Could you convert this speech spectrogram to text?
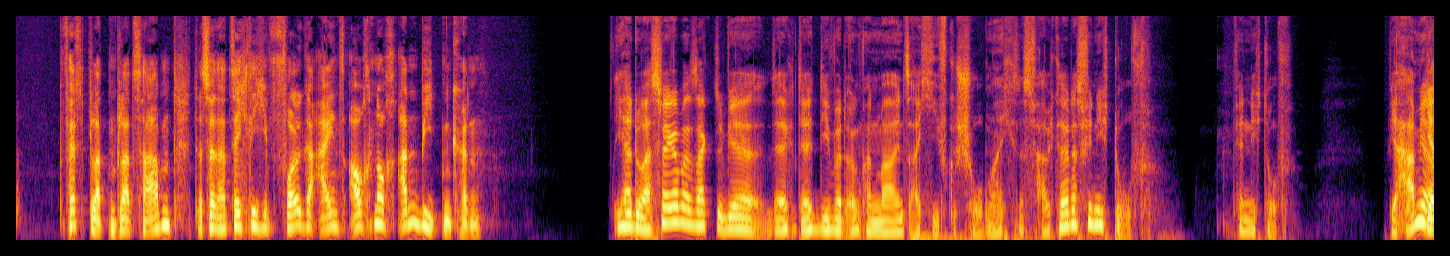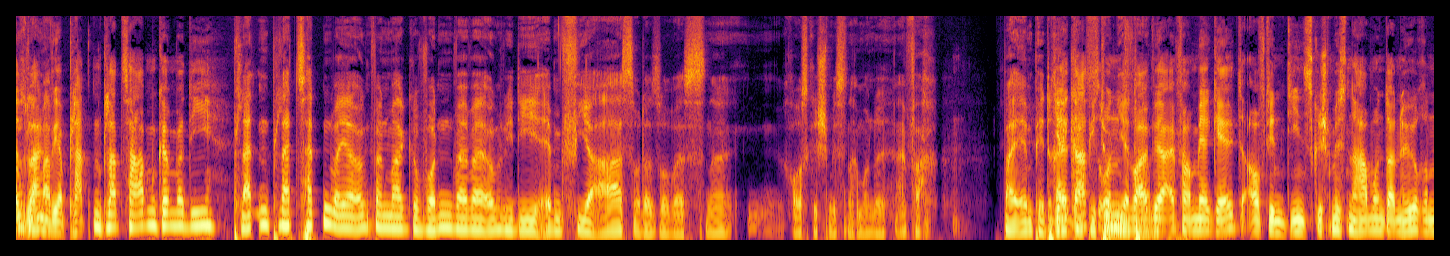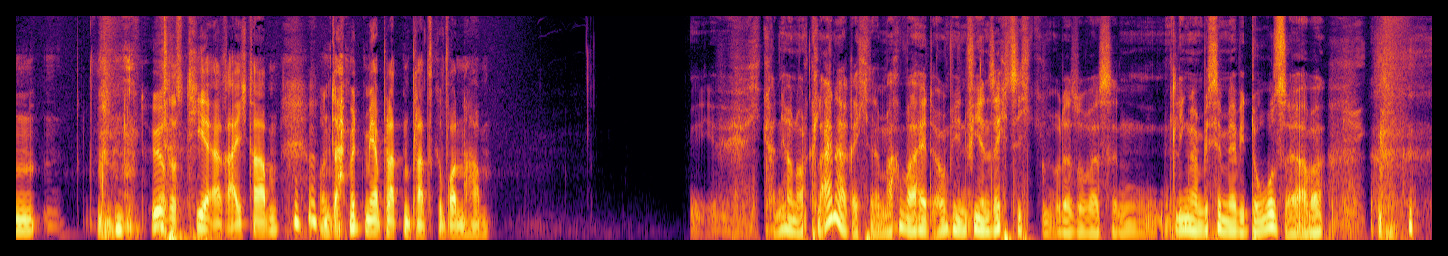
Festplattenplatz haben, dass wir tatsächlich Folge 1 auch noch anbieten können. Ja, du hast ja mal gesagt, wir, der, der, die wird irgendwann mal ins Archiv geschoben. Das habe ich gesagt, das finde ich doof. Finde ich doof. Wir haben ja, ja solange wir Plattenplatz haben, können wir die. Plattenplatz hatten wir ja irgendwann mal gewonnen, weil wir irgendwie die M4As oder sowas ne, rausgeschmissen haben und einfach bei MP3 ja, das und weil haben. wir einfach mehr Geld auf den Dienst geschmissen haben und dann höheren, höheres Tier erreicht haben und damit mehr Plattenplatz gewonnen haben. Ich kann ja auch noch kleiner rechnen. Machen wir halt irgendwie ein 64 oder sowas. Dann klingen wir ein bisschen mehr wie Dose, aber.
